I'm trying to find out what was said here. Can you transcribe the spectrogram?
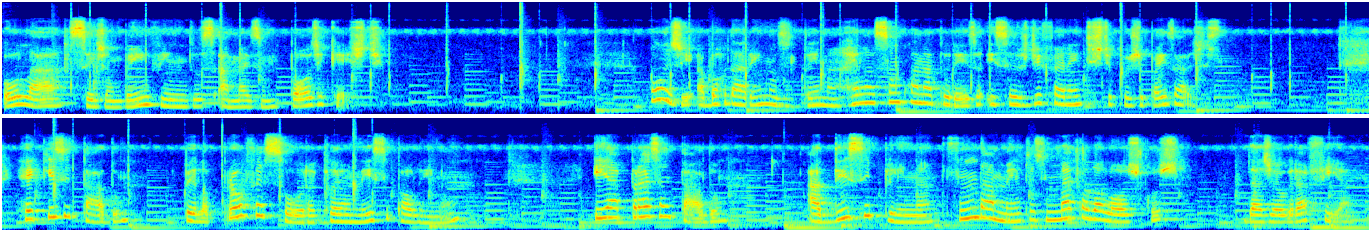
Olá, sejam bem-vindos a mais um podcast. Hoje abordaremos o tema Relação com a natureza e seus diferentes tipos de paisagens. Requisitado pela professora Cleonice Paulino e apresentado a disciplina Fundamentos Metodológicos da Geografia.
